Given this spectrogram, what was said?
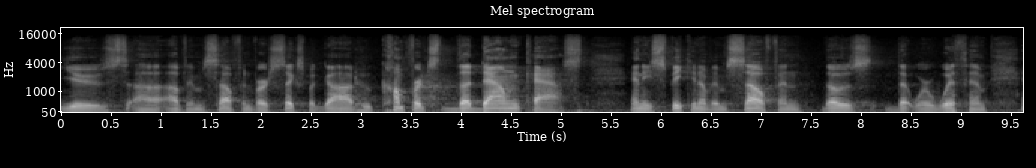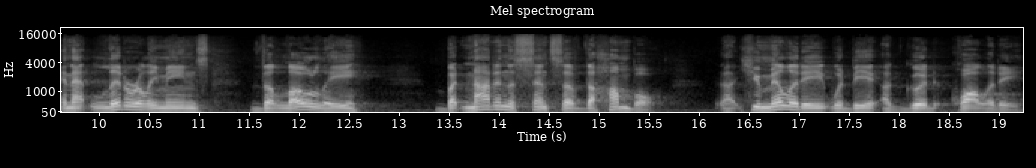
used uh, of himself in verse 6. But God who comforts the downcast. And he's speaking of himself and those that were with him. And that literally means the lowly, but not in the sense of the humble. Uh, humility would be a good quality.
